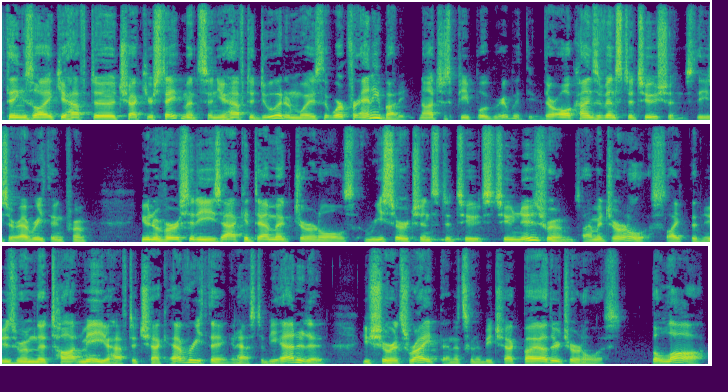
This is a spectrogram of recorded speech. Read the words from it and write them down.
Things like you have to check your statements and you have to do it in ways that work for anybody, not just people who agree with you. There are all kinds of institutions. These are everything from universities, academic journals, research institutes to newsrooms. I'm a journalist, like the newsroom that taught me you have to check everything. It has to be edited. You sure it's right? Then it's going to be checked by other journalists. The law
